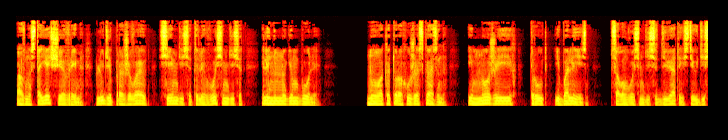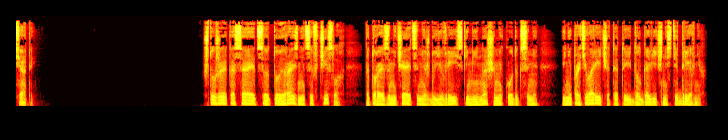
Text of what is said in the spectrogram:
а в настоящее время люди проживают 70 или 80 или немногим более, но о которых уже сказано «и множи их труд и болезнь» Псалом 89, стих 10. Что же касается той разницы в числах, которая замечается между еврейскими и нашими кодексами и не противоречит этой долговечности древних,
